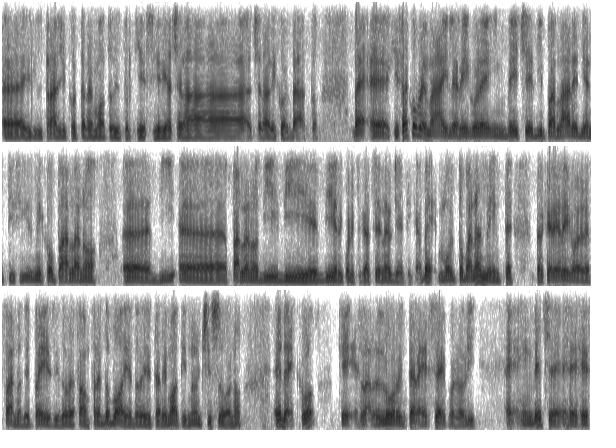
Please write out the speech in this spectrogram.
eh, il tragico terremoto di Turchia e Siria ce l'ha, ce l'ha ricordato. Beh, eh, chissà come mai le regole invece di parlare di antisismico parlano, eh, di, eh, parlano di, di, di, riqualificazione energetica? Beh, molto banalmente perché le regole le fanno dei paesi dove fa un freddo boia, dove i terremoti non ci sono ed ecco che la, il loro interesse è quello lì. Eh, invece eh,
